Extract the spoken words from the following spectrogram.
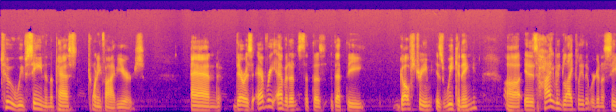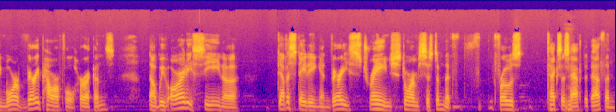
two we've seen in the past 25 years. And there is every evidence that the, that the Gulf Stream is weakening. Uh, it is highly likely that we're going to see more very powerful hurricanes. Uh, we've already seen a devastating and very strange storm system that f- froze Texas mm-hmm. half to death. And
